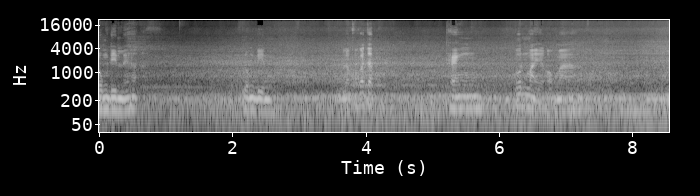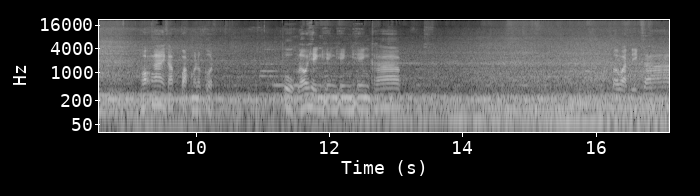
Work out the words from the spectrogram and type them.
ลงดินเลยฮะ ลงดิน แล้วเขาก็จะแทงต้นใหม่ออกมาเพราะง่ายครับกวักมรกตปลูกแล้วเฮงเฮงเฮงเฮงครับ สวัสดีครับ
